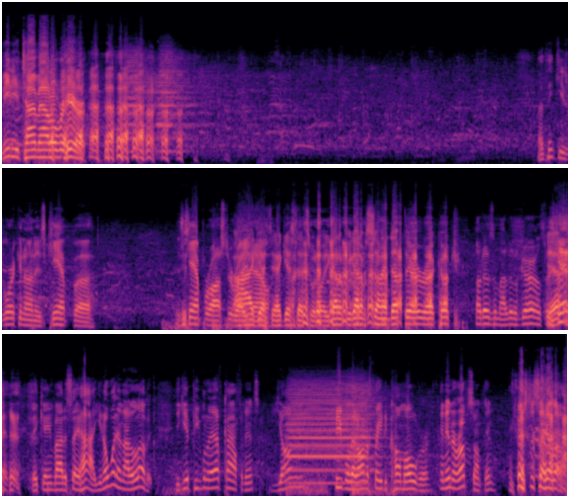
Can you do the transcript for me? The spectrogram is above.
media timeout over here. I think he's working on his camp, uh, his camp roster right I now. guess I guess that's what it was. You got him. You got him signed up there, uh, Coach. Oh, those are my little girls. Yeah. Yeah. they came by to say hi. You know what? And I love it. You get people that have confidence, young people that aren't afraid to come over and interrupt something just to say hello.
